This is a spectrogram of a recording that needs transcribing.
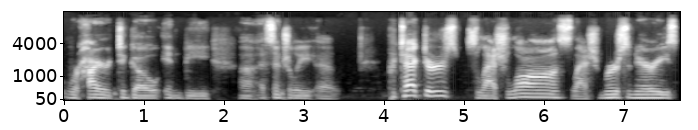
were hired to go and be uh, essentially uh, protectors slash law slash mercenaries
